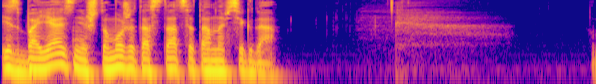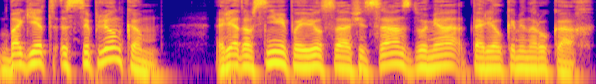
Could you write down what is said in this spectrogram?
из боязни, что может остаться там навсегда. Багет с цыпленком. Рядом с ними появился официант с двумя тарелками на руках.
